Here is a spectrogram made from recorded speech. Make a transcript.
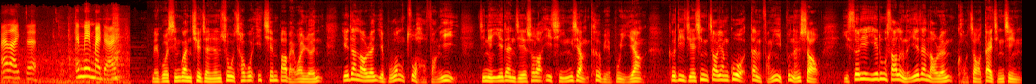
I liked it. It made my day. 美国新冠确诊人数超过一千八百万人，耶诞老人也不忘做好防疫。今年耶诞节受到疫情影响，特别不一样。各地节庆照样过，但防疫不能少。以色列耶路撒冷的耶诞老人口罩戴紧紧。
